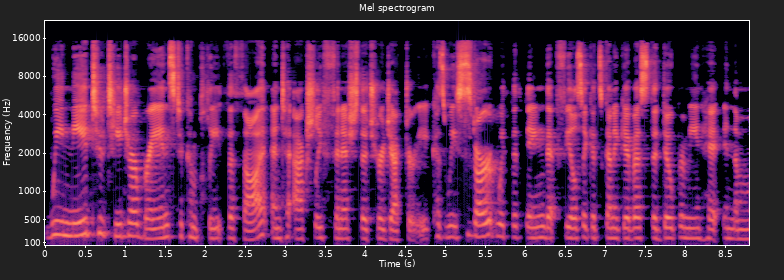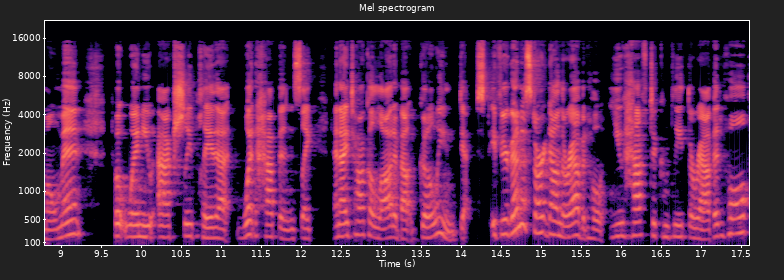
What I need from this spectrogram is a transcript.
we need to teach our brains to complete the thought and to actually finish the trajectory because we hmm. start with the thing that feels like it's going to give us the dopamine hit in the moment but when you actually play that what happens like and i talk a lot about going if you're going to start down the rabbit hole you have to complete the rabbit hole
